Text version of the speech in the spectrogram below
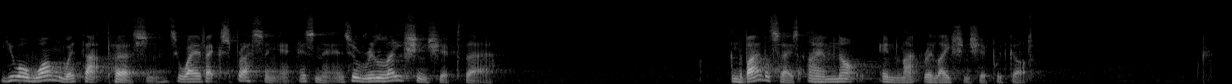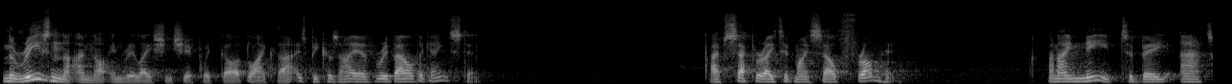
You are one with that person. It's a way of expressing it, isn't it? It's a relationship there. And the Bible says, I am not in that relationship with God. And the reason that I'm not in relationship with God like that is because I have rebelled against Him. I've separated myself from Him. And I need to be at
